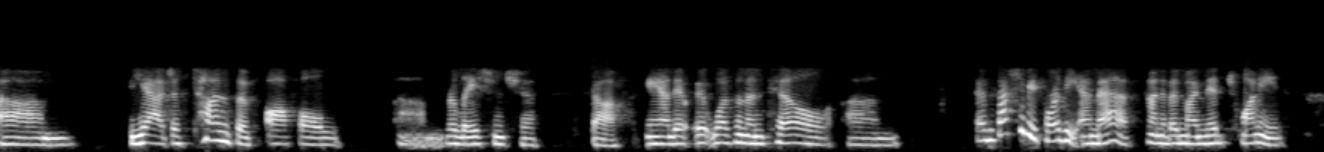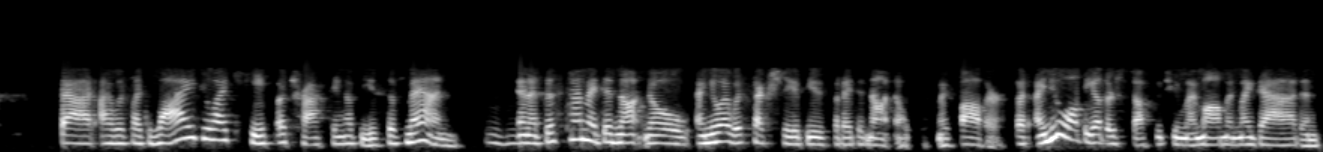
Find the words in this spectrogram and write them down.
Um, yeah, just tons of awful um, relationship stuff. And it, it wasn't until um, it was actually before the MS, kind of in my mid 20s, that I was like, why do I keep attracting abusive men? Mm-hmm. And at this time, I did not know, I knew I was sexually abused, but I did not know it was my father. But I knew all the other stuff between my mom and my dad and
